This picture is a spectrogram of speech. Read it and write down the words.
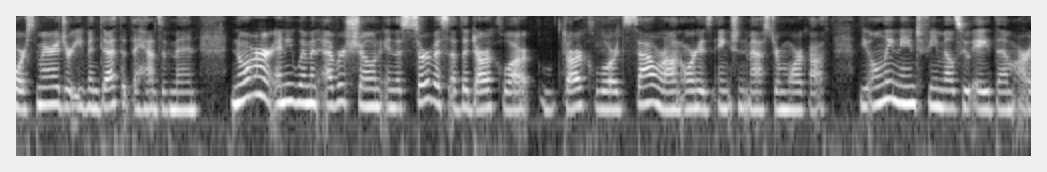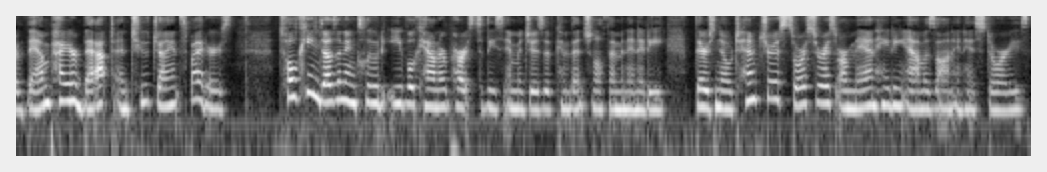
forced marriage, or even death at the hands of men, nor are any women ever shown in the service of the Dark, Lar- Dark Lord Sauron or his ancient master Morgoth. The only named females who aid them are a vampire bat and two giant spiders. Tolkien doesn't include evil counterparts to these images of conventional femininity. There's no temptress, sorceress, or man hating Amazon in his stories.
